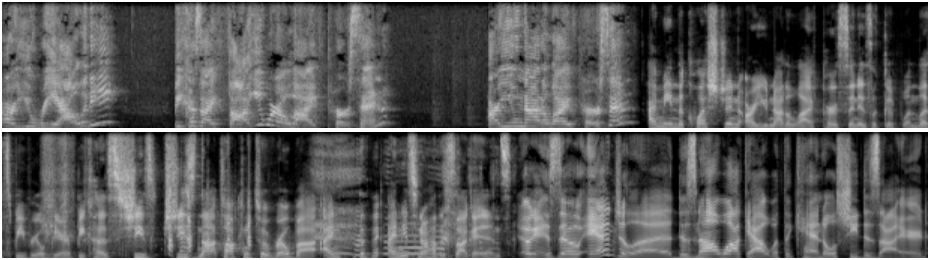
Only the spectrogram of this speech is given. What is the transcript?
Are you reality? Because I thought you were a live person. Are you not a live person? I mean, the question "Are you not a live person?" is a good one. Let's be real here, because she's she's not talking to a robot. I the thi- I need to know how this saga ends. Okay, so Angela does not walk out with the candle she desired,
